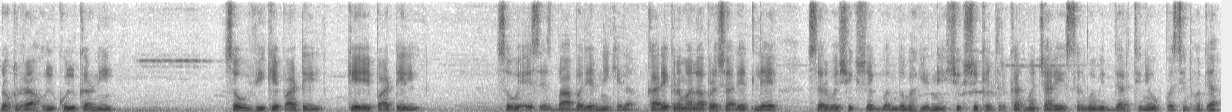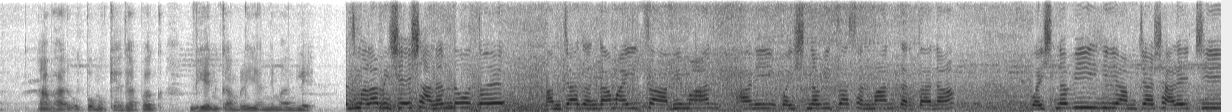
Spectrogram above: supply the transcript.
डॉक्टर राहुल कुलकर्णी सौ V K Patil K A Patil सौ एस एस बाबर यांनी केलं. कार्यक्रमाला प्रशालेतले सर्व शिक्षक बंधू भगिनी शिक्षकेतर कर्मचारी सर्व विद्यार्थिनी उपस्थित होत्या. आभार उपमुख्याध्यापक व्ही एन कांबळे यांनी मानले. आज मला विशेष आनंद होतोय आमच्या गंगामाईचा अभिमान आणि वैष्णवीचा सन्मान करताना. वैष्णवी ही आमच्या शाळेची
